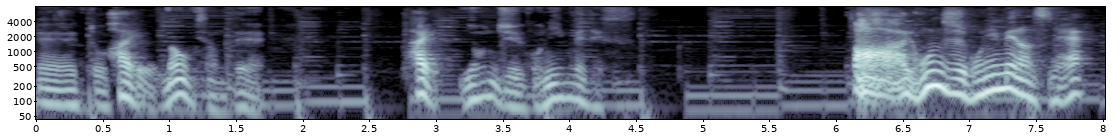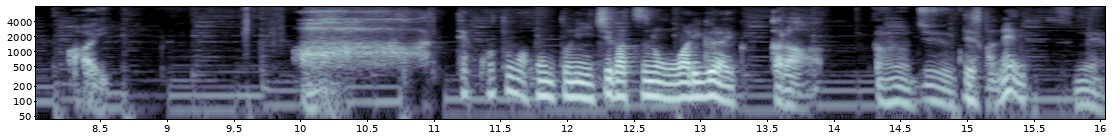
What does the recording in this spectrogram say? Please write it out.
えっ、と、はい直樹さんではい。45人目です。ああ、45人目なんですね。はい。ああ、ってことは本当に1月の終わりぐらいからあの、15ですかね。ですね。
